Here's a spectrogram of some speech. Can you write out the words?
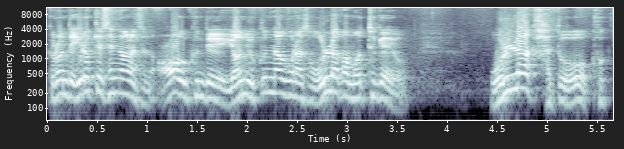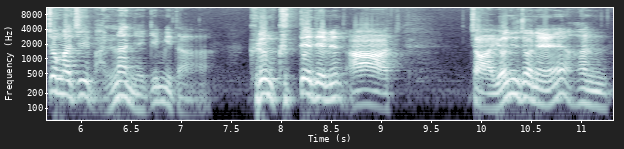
그런데 이렇게 생각하면서 어 근데 연휴 끝나고 나서 올라가면 어떻게 해요? 올라가도 걱정하지 말란 얘기입니다. 그럼 그때 되면 아, 자 연휴 전에 한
